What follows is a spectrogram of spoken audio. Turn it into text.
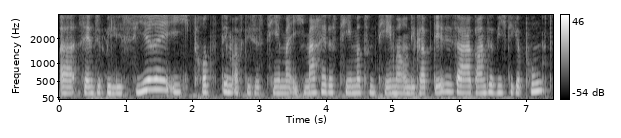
äh, sensibilisiere ich trotzdem auf dieses Thema. Ich mache das Thema zum Thema und ich glaube, das ist auch ein ganz wichtiger Punkt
